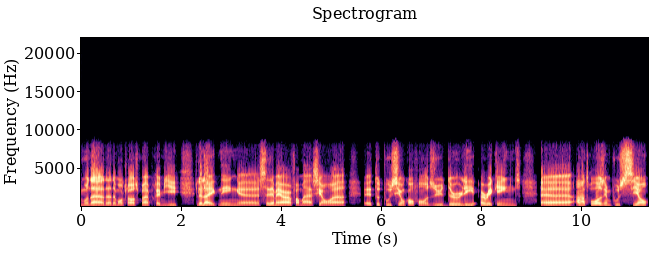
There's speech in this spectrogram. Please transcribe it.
moi, dans, mon classement premier, le Lightning, euh, c'est la meilleure formation, euh, euh, toutes positions confondues. Deux, les Hurricanes. en troisième position,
